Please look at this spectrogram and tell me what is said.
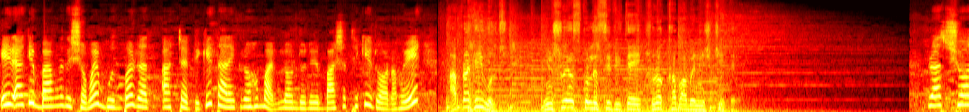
এর আগে বাংলাদেশ সময় বুধবার রাত আটটার দিকে তারেক রহমান লন্ডনের বাসা থেকে রওনা হয়ে আপনাকেই বলছি ইন্স্যুরেন্স করলে সিটিতে সুরক্ষা পাবেন নিশ্চিতে। রাত সোয়া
